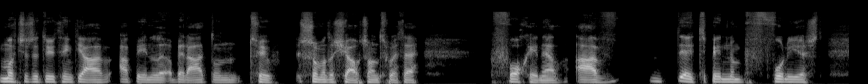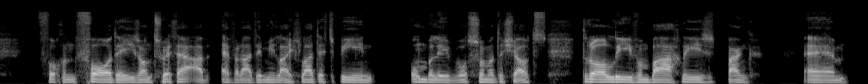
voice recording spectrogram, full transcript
much as I do think they have, have been a little bit hard done to some of the shouts on Twitter, fucking hell, I've it's been the funniest fucking four days on Twitter I've ever had in my life, lad. It's been unbelievable. Some of the shouts, they're all leaving Barclays Bank. Um,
